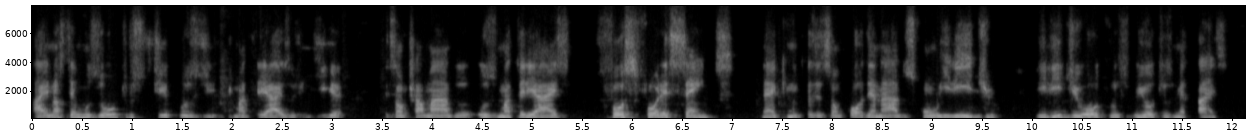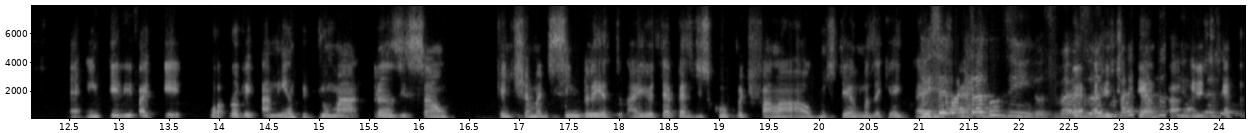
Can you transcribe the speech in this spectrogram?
Aí nós temos outros tipos de, de materiais hoje em dia, que são chamados os materiais fosforescentes, né, que muitas vezes são coordenados com o irídio, irídio e outros, e outros metais, é, em que ele vai ter o aproveitamento de uma transição que a gente chama de singleto, aí eu até peço desculpa de falar alguns termos, mas é que... Aí você vai é, traduzindo, você vai usando, é, vai tenta, traduzindo. A gente tenta,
